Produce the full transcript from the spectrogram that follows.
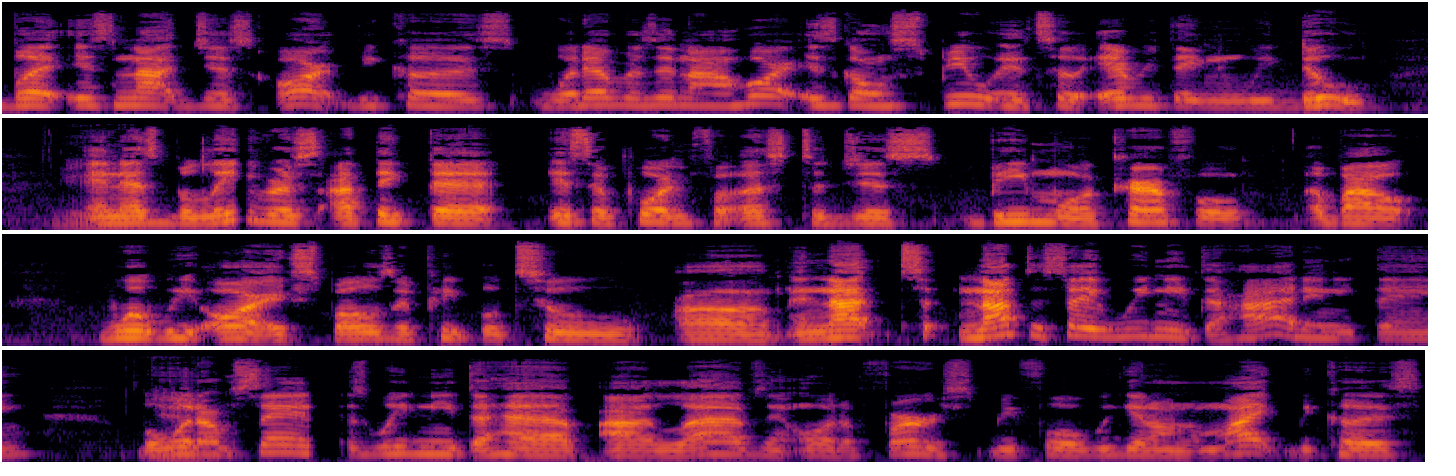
but it's not just art because whatever's in our heart is gonna spew into everything we do. And as believers, I think that it's important for us to just be more careful about what we are exposing people to, um, and not to, not to say we need to hide anything, but what I'm saying is we need to have our lives in order first before we get on the mic because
